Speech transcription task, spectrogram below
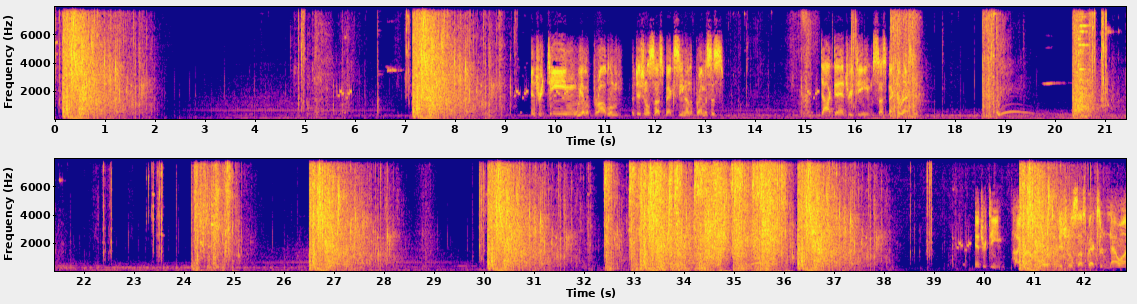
Entry team, we have a problem. Additional suspects seen on the premises. TOC to entry team, suspect arrested.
